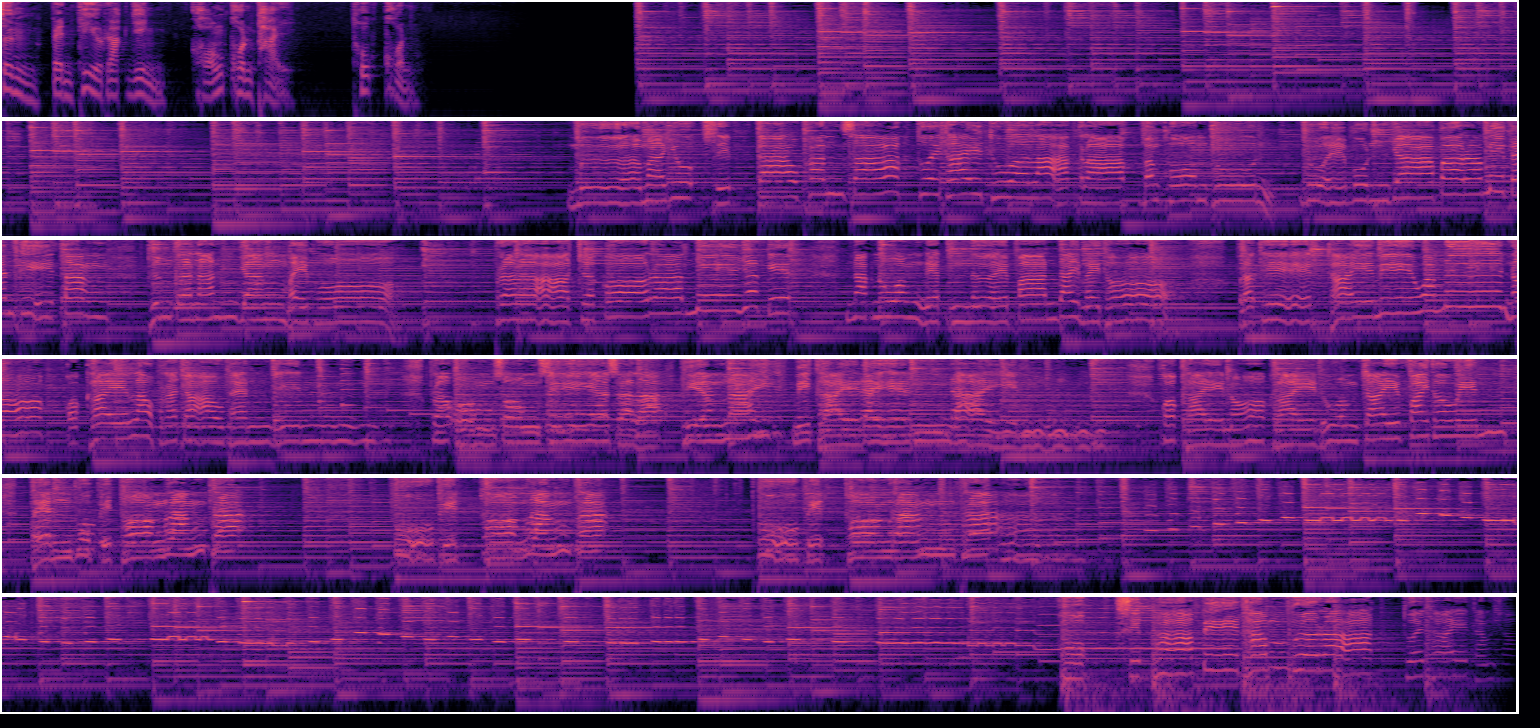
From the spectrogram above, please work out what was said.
ซึ่งเป็นที่รักยิ่งของคนไทยทุกคน เมื่อมายุสิบเก้าพันษา ถ้วยไทยทั่วลากราบบังคมทูล ด้วยบุญญาบารมีเป็นที่ตั้ง ถึงกระนั้นยังไม่พอ พระราชกรณียกิจหนักน่วงเหน็ดเหนื่อยปานได้ไม่ท้อ ประเทศไทยมีวันนี้หนอ ก็ใครเล่าพระเจ้าแผ่นดิน พระองค์ทรงเสียสละเพียงไหน มีใครได้เห็นได้ยิน ก็ใครหนอใครดวงใจไฟทวิน เป็นผู้ปิดทองหลังพระ ผู้ปิดทองหลังพระ ผู้ปิดทองหลังพระ สิบห้าปีทำเพื่อราชถ้วยไทยทั้งชาติ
